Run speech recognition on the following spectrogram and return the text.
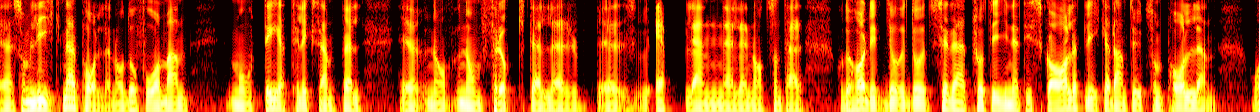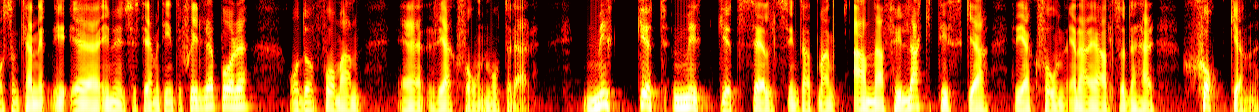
eh, som liknar pollen och då får man mot det. Till exempel eh, någon, någon, frukt eller eh, äpplen eller något sånt där. Och då, har det, då, då, ser det här proteinet i skalet likadant ut som pollen. Och så kan eh, immunsystemet inte skilja på det och då får man eh, reaktion mot det där. Mycket, mycket sällsynt att man anafylaktiska reaktioner är alltså den här chocken,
